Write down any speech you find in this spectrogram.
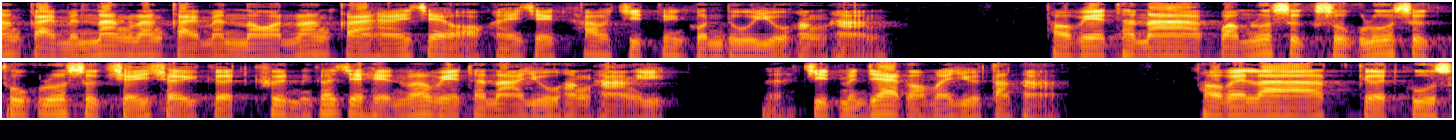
ร่างกายมันนั่งร่างกายมันนอน ร่างกายหายใจออกหายใจเข้าจิตเป็นคนดูอยู่ห่างๆ พอเวทนาความรู้สึกสุขรู้สึกทุกข์รู้สึกเฉยๆเกิดขึ้น ก็จะเห็นว่าเวทนาอยู่ห่างๆอีกนะจิตมันแยกออกมาอยู่ต่างหากพอเวลาเกิดกุศ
